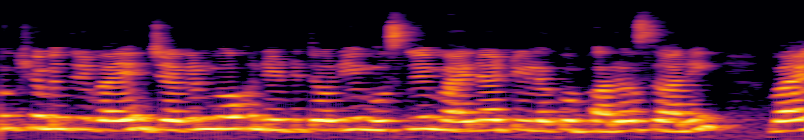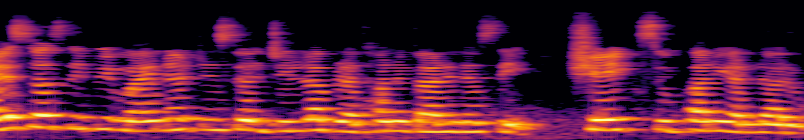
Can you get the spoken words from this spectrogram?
ముఖ్యమంత్రి వైఎస్ జగన్మోహన్ రెడ్డితోని ముస్లిం మైనార్టీలకు భరోసా అని వైఎస్ఆర్సీపీ మైనార్టీ సెల్ జిల్లా ప్రధాన కార్యదర్శి షేక్ సుభాని అన్నారు.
